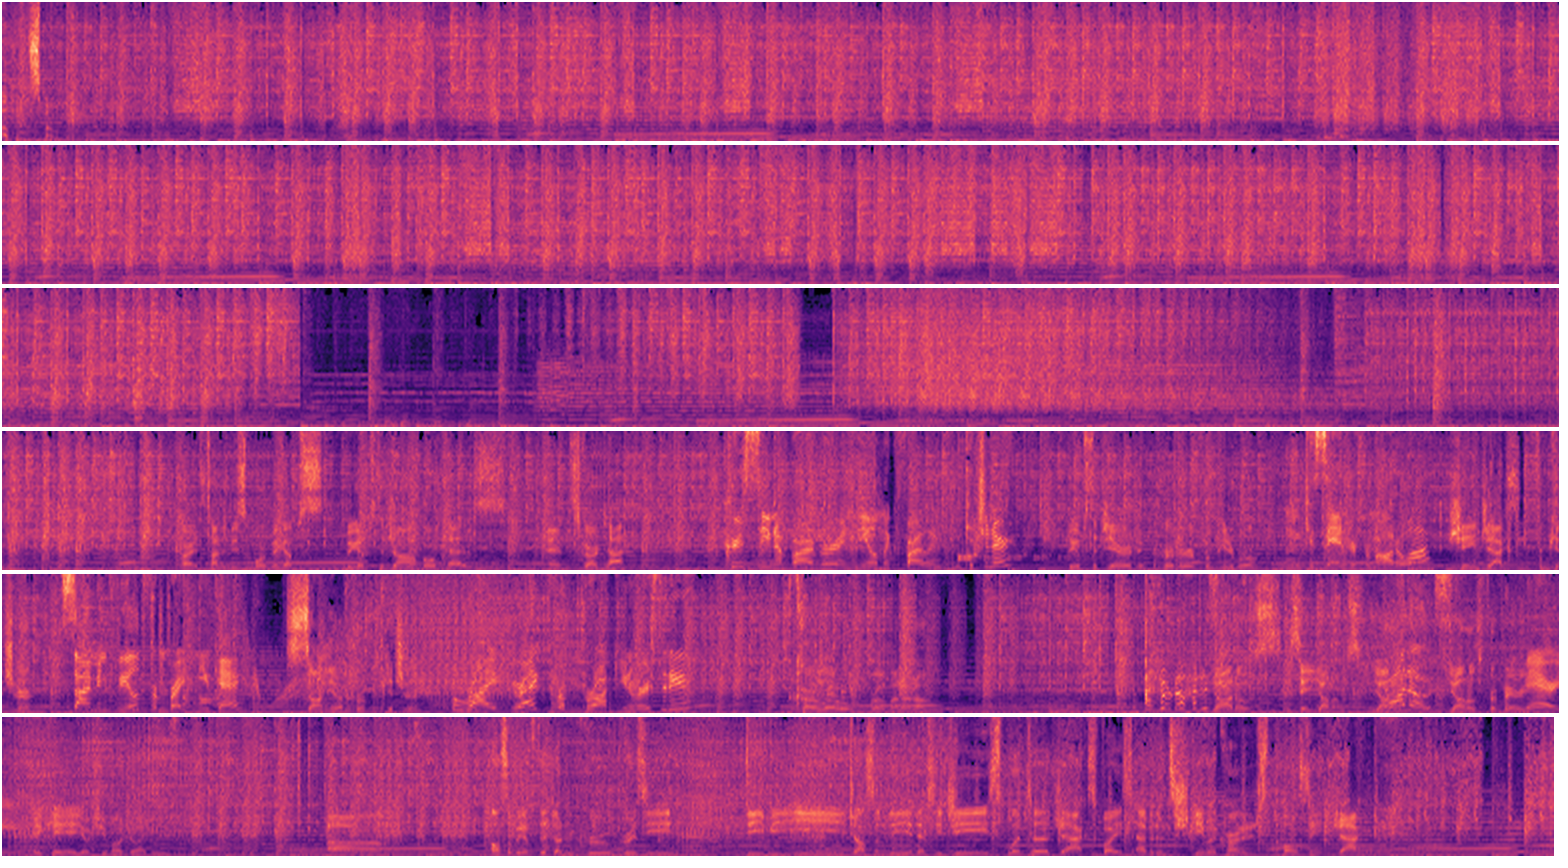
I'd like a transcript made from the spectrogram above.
up in smoke. More big ups. Big ups to John Lopez and Scartat. Christina Barber and Neil McFarland from Kitchener. Big ups to Jared Herder from Peterborough. And Cassandra from Ottawa. Shane Jackson from Kitchener. Simon Field from Brighton, UK. Sonia from Kitchener. Ryan Gregg from Brock University. Carlo from, I don't know. I don't know how to say Janos. Say Janos. Janos. Janos from, From Barrie. Barrie. AKA Yoshimojo, I believe. Um, also big up to the Dungeon Crew, Grizzy, DBE, Jocelyn D, and SCG, Splinta, Jax, Vice, Evidence, Schema, Carnage, Paul St. Jack.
